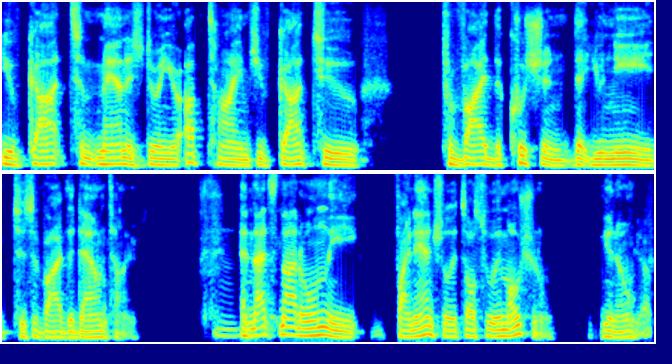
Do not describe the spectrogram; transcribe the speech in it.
you've got to manage during your up times you've got to provide the cushion that you need to survive the downtime mm. and that's not only financial it's also emotional you know? Yep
